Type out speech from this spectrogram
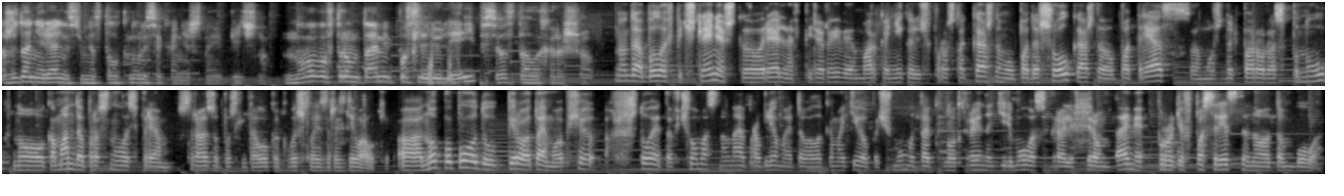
ожидания реальности у меня столкнулись, конечно, эпично. Но во втором тайме после люлей все стало хорошо. Ну да, было впечатление, что реально в перерыве Марко Николич просто каждому подошел, каждого потряс, может быть, пару раз пнул, но команда проснулась прям сразу после того, как вышла из раздевалки. А, но по поводу первого тайма, вообще, что это, в чем основная проблема этого локомотива, почему мы так, ну, откровенно дерьмово сыграли в первом тайме против посредственного Тамбова?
